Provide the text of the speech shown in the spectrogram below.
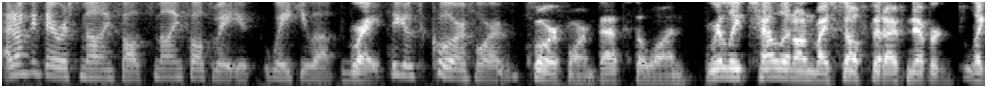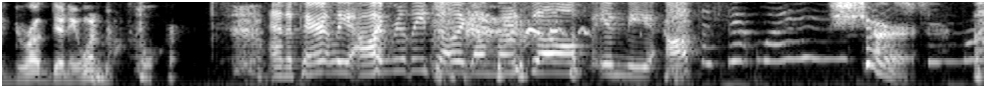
I don't think they were smelling salts. Smelling salts wake you, wake you up. Right. I think it was chloroform. Chloroform, that's the one. Really telling on myself that I've never, like, drugged anyone before. And apparently, I'm really telling on myself in the opposite way. Sure.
